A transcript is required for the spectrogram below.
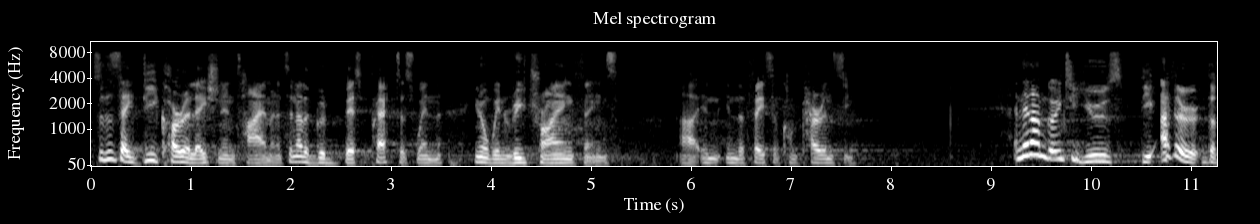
So this is a decorrelation in time, and it's another good best practice when, you know, when retrying things uh, in, in the face of concurrency. And then I'm going to use the other, the,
